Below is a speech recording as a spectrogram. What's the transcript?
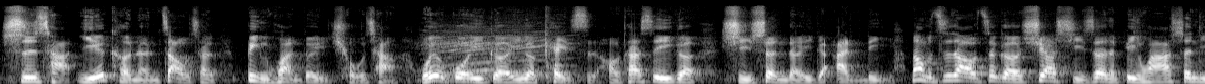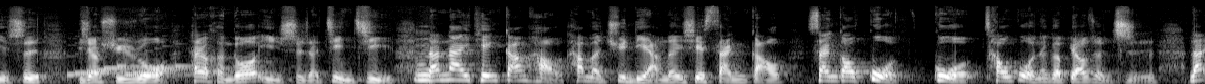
失察，也可能造成病患对于求偿。我有过一个一个 case，好，它是一个洗肾的一个案例。那我们知道这个需要洗肾的病患，他身体是比较虚弱，他有很多饮食的禁忌。那那一天刚好他们去量了一些三高，三高过过超过那个标准值。那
